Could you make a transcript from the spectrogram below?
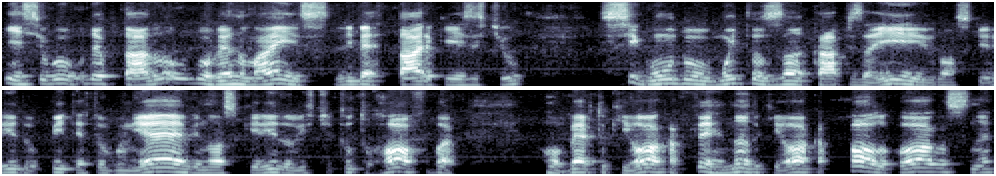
E esse o deputado, o governo mais libertário que existiu, segundo muitos ANCAPs aí, o nosso querido Peter Turguniev, nosso querido Instituto Hofbach, Roberto Quioca, Fernando Quioca, Paulo Cogos, né,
